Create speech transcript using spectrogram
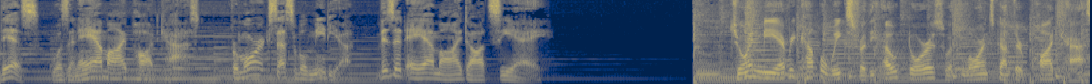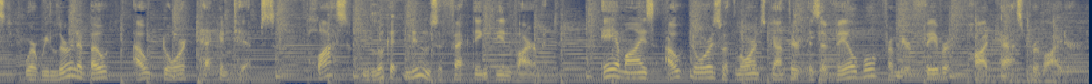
This was an AMI podcast. For more accessible media, visit AMI.ca. Join me every couple weeks for the Outdoors with Lawrence Gunther podcast, where we learn about outdoor tech and tips. Plus, we look at news affecting the environment. AMI's Outdoors with Lawrence Gunther is available from your favorite podcast provider.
